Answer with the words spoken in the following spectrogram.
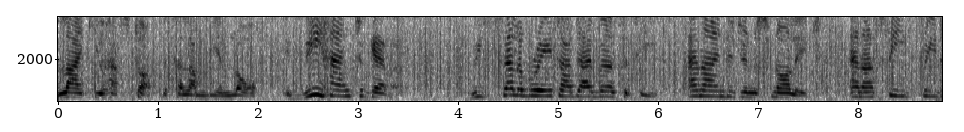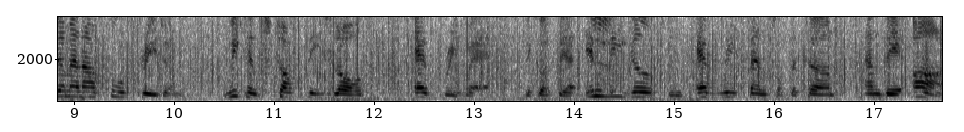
like you have stopped the Colombian law. If we hang together, we celebrate our diversity and our indigenous knowledge and our seed freedom and our food freedom, we can stop these laws everywhere because they are illegal in every sense of the term and they are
